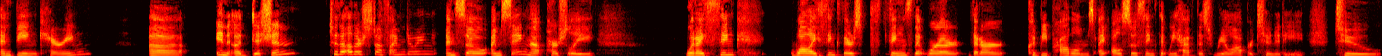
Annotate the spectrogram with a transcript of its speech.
and being caring uh, in addition to the other stuff I'm doing. And so I'm saying that partially what I think while I think there's things that were that are could be problems, I also think that we have this real opportunity to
